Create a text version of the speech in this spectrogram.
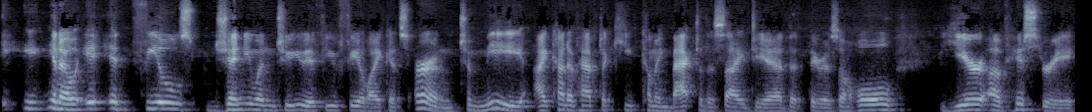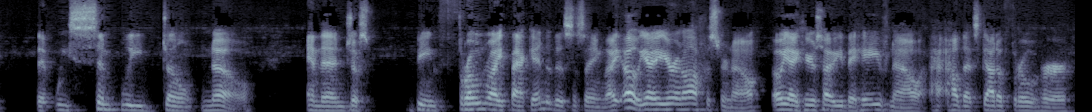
you know, it, it feels genuine to you if you feel like it's earned. To me, I kind of have to keep coming back to this idea that there is a whole year of history that we simply don't know. And then just being thrown right back into this and saying like, oh yeah, you're an officer now. Oh yeah, here's how you behave now. How that's got to throw her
